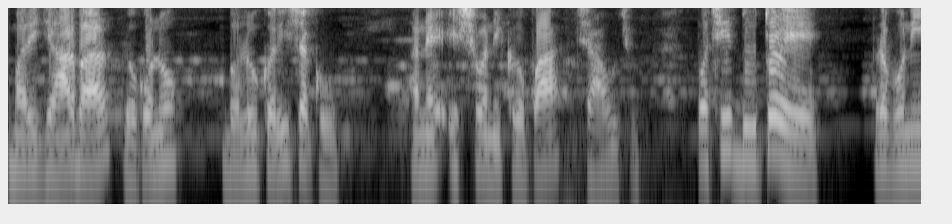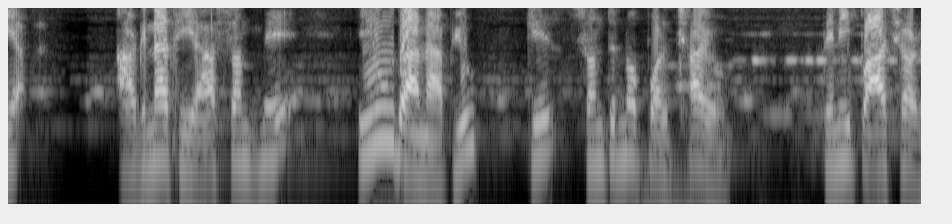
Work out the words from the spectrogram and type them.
મારી જાણ બહાર લોકોનું ભલું કરી શકું અને ઈશ્વરની કૃપા ચાહું છું. પછી દૂતોએ પ્રભુની આજ્ઞાથી આ સંતને એવું દાન આપ્યું કે સંતનો પડછાયો તેની પાછળ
